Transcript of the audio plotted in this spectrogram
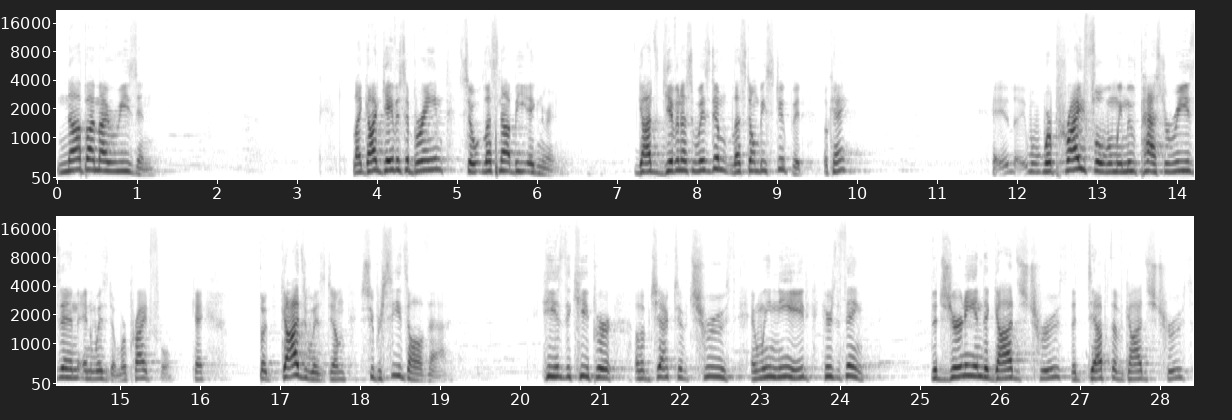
not by my reason. Like God gave us a brain, so let's not be ignorant. God's given us wisdom, let's don't be stupid, okay? We're prideful when we move past reason and wisdom. We're prideful, okay? But God's wisdom supersedes all of that. He is the keeper of objective truth. And we need, here's the thing the journey into God's truth, the depth of God's truth,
